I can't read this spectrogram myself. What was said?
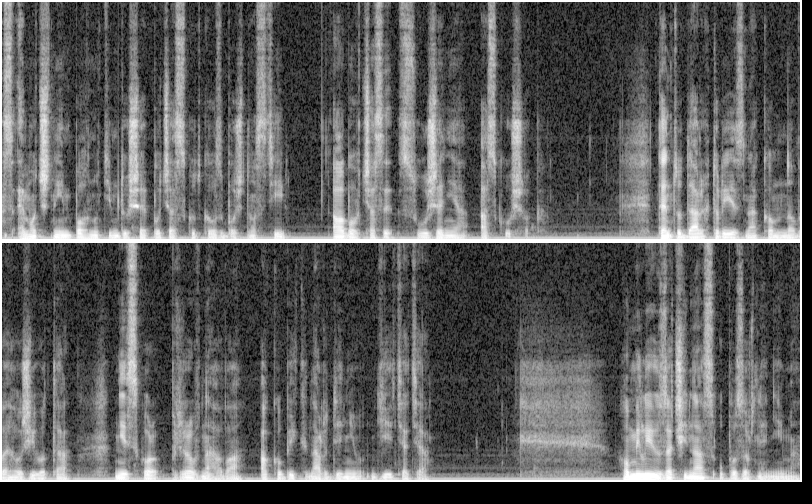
s emočným pohnutím duše počas skutkov zbožnosti alebo v čase súženia a skúšok. Tento dar, ktorý je znakom nového života, neskôr prirovnáva akoby k narodeniu dieťaťa. Homiliu začína s upozornením.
